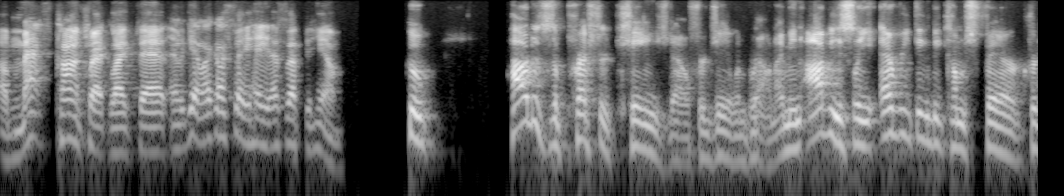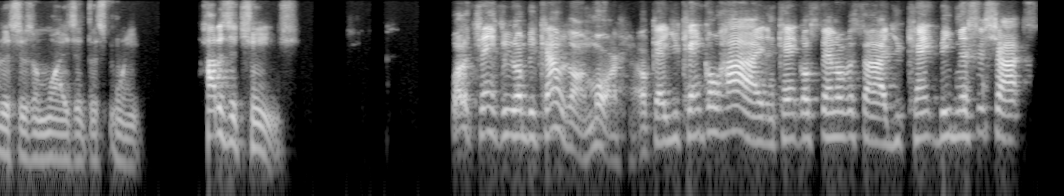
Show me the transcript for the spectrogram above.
a max contract like that. And again, like I say, hey, that's up to him. Coop, how does the pressure change now for Jaylen Brown? I mean, obviously everything becomes fair criticism wise at this point. How does it change? Well, it changed. You're gonna be counted on more. Okay, you can't go hide and can't go stand over the side. You can't be missing shots.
